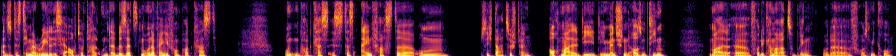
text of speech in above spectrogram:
Also das Thema Real ist ja auch total unterbesetzt, unabhängig vom Podcast. Und ein Podcast ist das Einfachste, um sich darzustellen. Auch mal die, die Menschen aus dem Team mal äh, vor die Kamera zu bringen oder vors Mikro.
